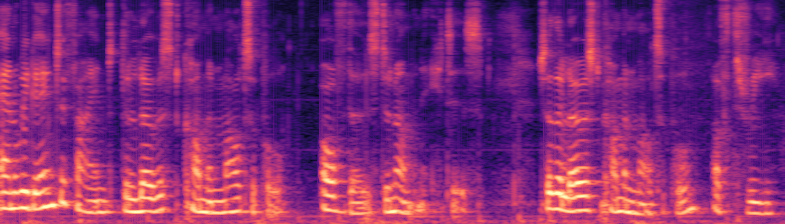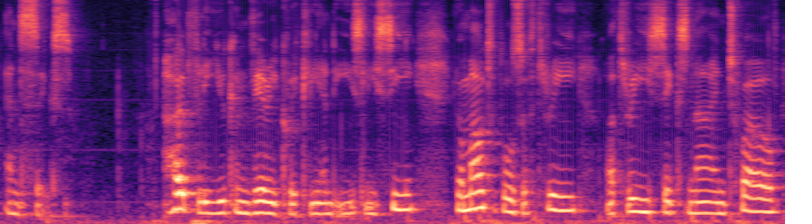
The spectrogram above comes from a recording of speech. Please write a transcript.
and we're going to find the lowest common multiple of those denominators. So the lowest common multiple of 3 and 6. Hopefully you can very quickly and easily see your multiples of 3 are 3, 6, 9, 12.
